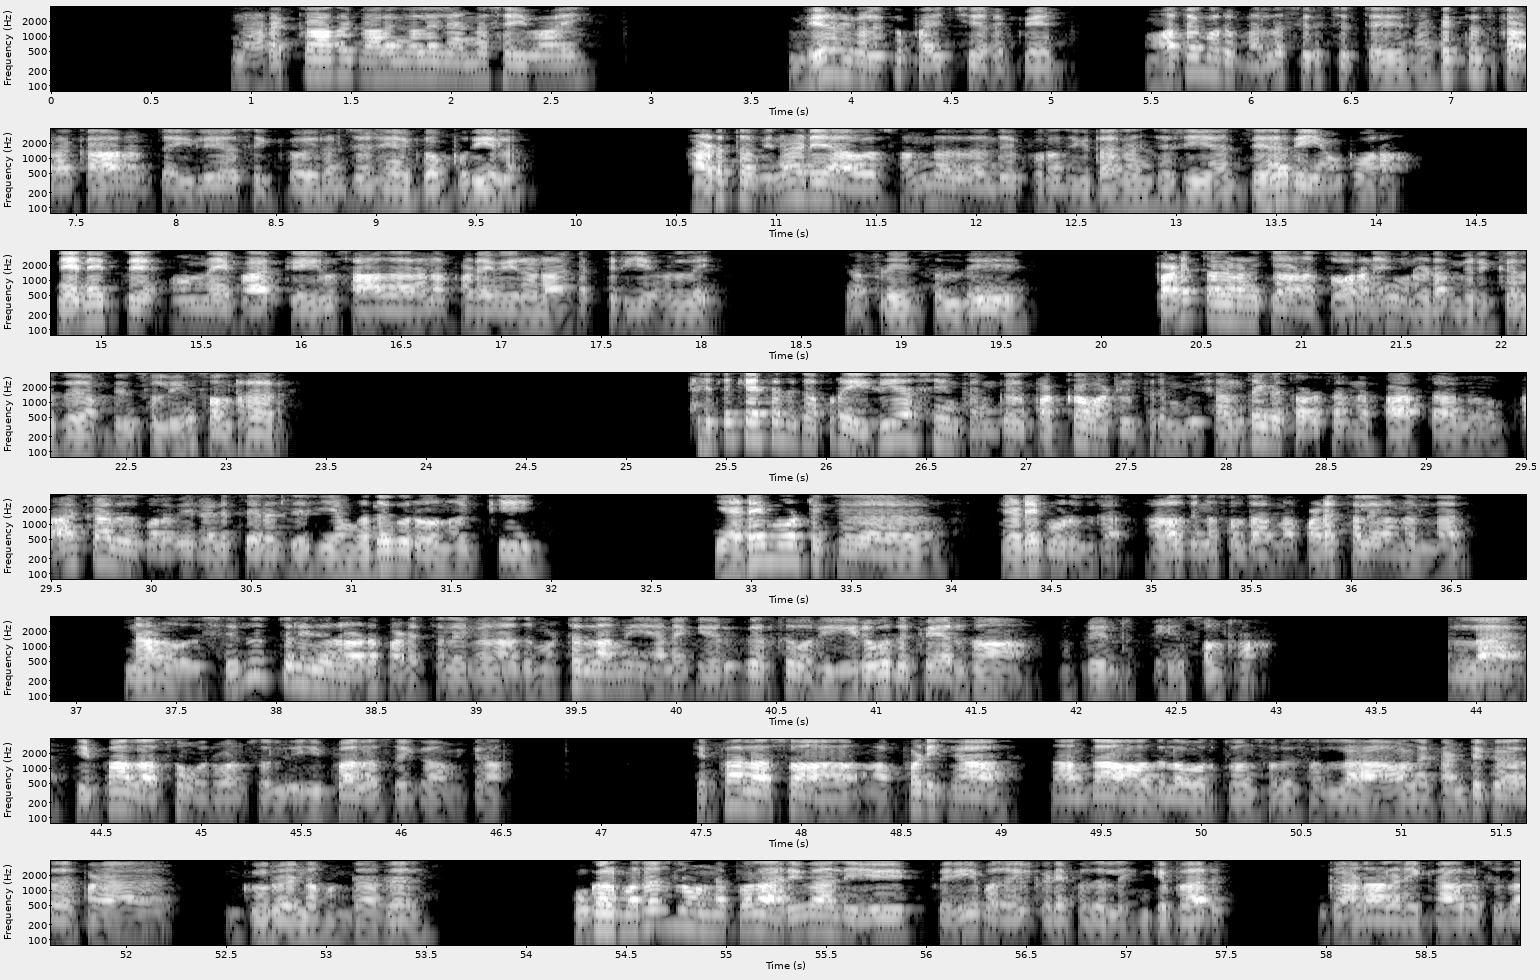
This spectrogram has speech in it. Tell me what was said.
நடக்காத காலங்களில் என்ன செய்வாய்? வீரர்களுக்கு பயிற்சி அளிப்பேன். மதகுரு மெல்ல சிரிச்சிட்டு நகைத்ததுக்கான காரணத்தை இலியாசிக்கோ இளஞ்செழியனுக்கோ புரியல. அடுத்த வினாடி அவர் சொன்னது வந்து புரிஞ்சுக்கிட்டா இளஞ்செழியன். திணறியும் போறான். நினைத்தேன் உன்னை பார்க்கையில் சாதாரண படைவீரனாக தெரியவில்லை அப்படின்னு சொல்லி படைத்தலைவனுக்கான தோரணை உன்னிடம் இருக்கிறது அப்படின்னு சொல்லி சொல்றாரு. இதை கேட்டதுக்கு அப்புறம் இலியாசின் கண்கள் பக்கவாட்டில் திரும்பி சந்தேகத்தோட தன்னை பார்த்தாலும் பார்க்காதது போலவே நடித்த இளஞ்செழியன் மதகுருவை நோக்கி எடை போட்டுக்கு எடை போடுகிறார். அதாவது என்ன சொல்றாருன்னா படைத்தலைவன் அல்ல. நான் ஒரு சிறு துறையினரோட படைத்தலைவன். அது மட்டும் இல்லாம எனக்கு இருக்கிறது ஒரு இருபது பேர் தான் அப்படின்றதையும் சொல்றான். இல்ல ஹிப்பாலாசம் ஒருவன் சொல்லி ஹிபாலாசை காமிக்கிறான். ஹிப்பாலாசம் அப்படியா நான் தான் அதுல ஒருத்தவன் சொல்லி சொல்ல அவனை கண்டுக்காத ப குரு என்ன பண்றாரு? உங்கள் மதத்துல உன்னை போல அறிவாளி பெரிய பதவிகள் கிடைப்பதில்லை. இங்க பாரு கானால நீ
